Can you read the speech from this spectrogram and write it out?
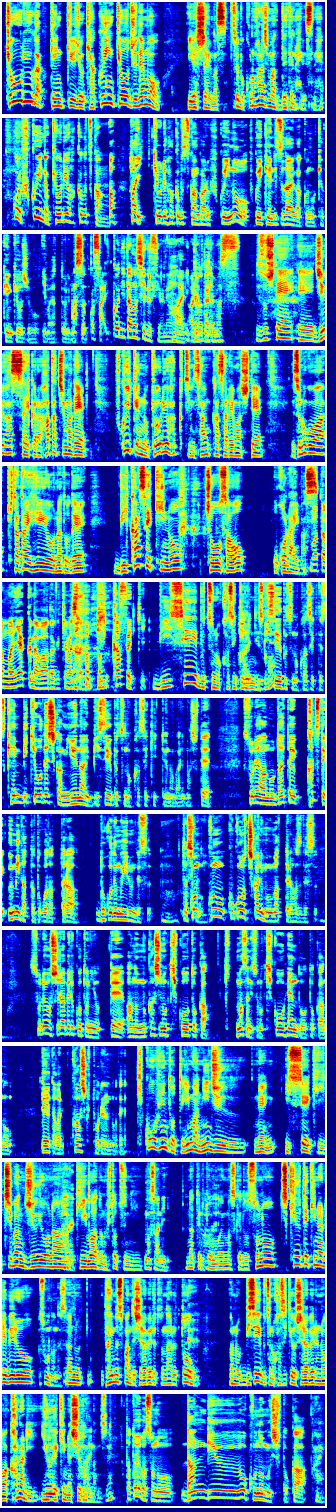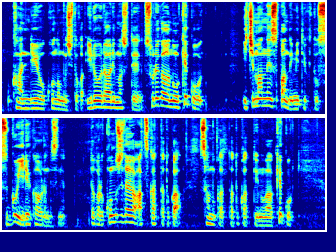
恐竜学研究所客員教授でもいらっしゃいます。そういえばこの話まだ出てないですね。これ福井の恐竜博物館。あ、はい。恐竜博物館がある福井の福井県立大学の客員教授を今やっております。あそこ最高に楽しいですよね。はい行ったことあります。でそして、えー18歳から20歳まで福井県の恐竜発掘に参加されまして、その後は北太平洋などで微化石の調査を行います。またマニアックなワードが来ましたね。微化石。微生物の化石でいいんですか、微生物の化石です。顕微鏡でしか見えない微生物の化石っていうのがありまして、それあの大体かつて海だったとこだったらどこでもいるんです。このこのここの地下にも埋まってるはずです。それを調べることによってあの昔の気候とかきまさにその気候変動とかのデータが詳しく取れるので、気候変動って今20年1世紀一番重要はない。キーワードの一つにまさに。なってると思いますけど、その地球的なレベルをそうなんですあのタイムスパンで調べるとなると、ええあの微生物の化石を調べるのはかなり有益な手段なんですね。例えばその暖流を好む種とか、はい。寒流を好む種とかいろいろありましてそれがあの結構1万年スパンで見ていくとすごい入れ替わるんですね。だからこの時代は暑かったとか寒かったとかっていうのが結構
